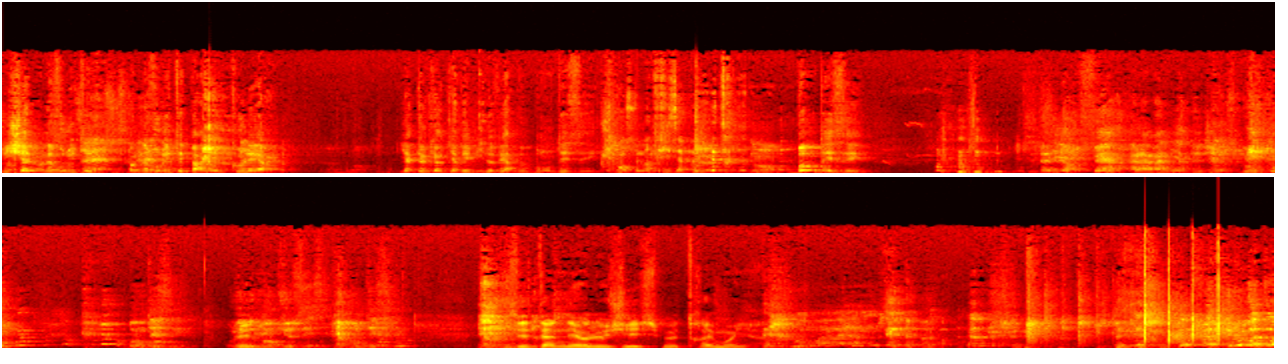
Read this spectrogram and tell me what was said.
Michel, on a voulu te- on a voulu t'épargner de colère. Il y a quelqu'un qui avait mis le verbe bondaiser. On se demande qui ça peut être. Bondaiser. C'est-à-dire faire à la manière de James Bond. Bondaiser. Au lieu de bondieuser, c'est bondaiser. C'est un néologisme très moyen.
